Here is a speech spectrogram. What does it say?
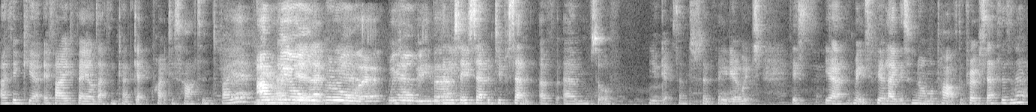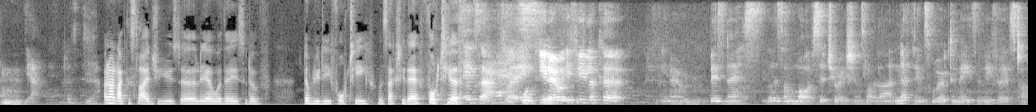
I think yeah, if I failed, I think I'd get quite disheartened by it. And we all like, we're all there. We've yeah. all been there. But then you say seventy percent of um sort of you get seventy percent failure, which is yeah, it makes you feel like it's a normal part of the process, isn't it? Mm-hmm. Yeah. Just, yeah. And I like the slides you used earlier, where they sort of WD 40 was actually their 40th. Exactly. 40th. You know, if you look at, you know, business, there's a lot of situations like that. Nothing's worked amazingly first time.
